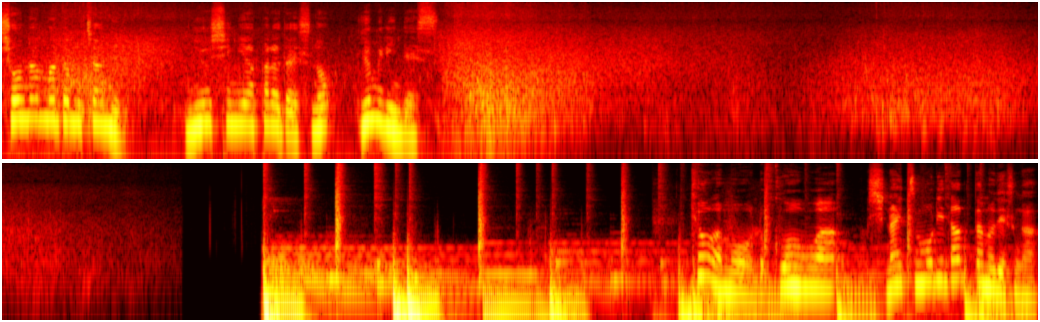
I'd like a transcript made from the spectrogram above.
湘南マダムチャンネルニューシニアパラダイスのゆみりんです。今日はもう録音はしないつもりだったのですが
